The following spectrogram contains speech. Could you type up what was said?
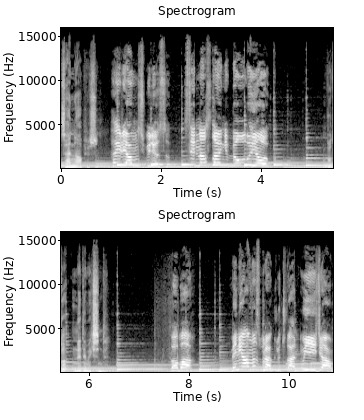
Sen ne yapıyorsun? Hayır yanlış biliyorsun. Senin aslan gibi bir oğlun yok. Bu da ne demek şimdi? Baba, beni yalnız bırak lütfen. Uyuyacağım.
